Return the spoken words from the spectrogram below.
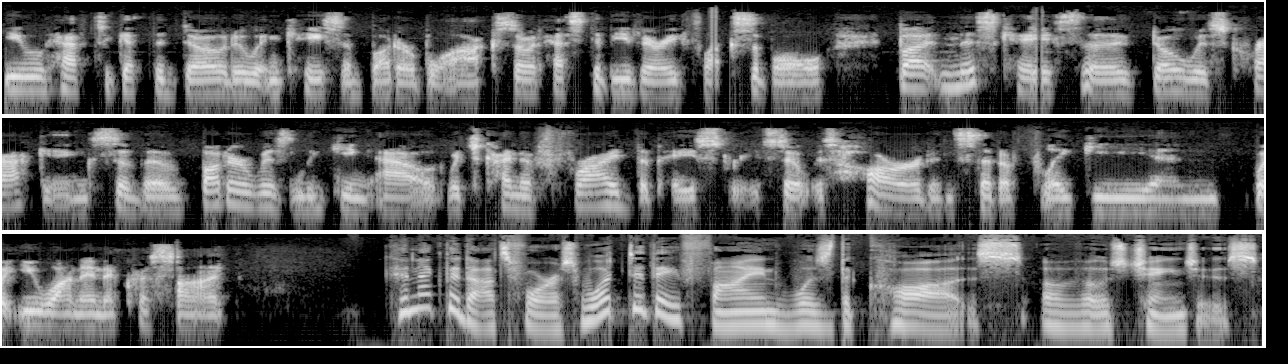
you have to get the dough to encase a butter block, so it has to be very flexible. But in this case, the dough was cracking, so the butter was leaking out, which kind of fried the pastry. So it was hard instead of flaky and what you want in a croissant. Connect the dots for us. What did they find was the cause of those changes?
